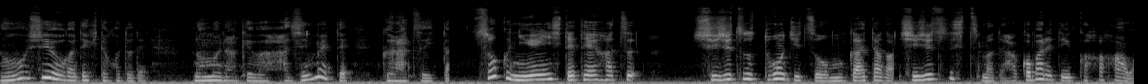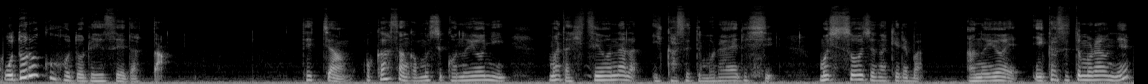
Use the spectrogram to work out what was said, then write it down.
脳腫瘍ができたことで野村家は初めてぐらついた。即入院して剃髪。手術当日を迎えたが手術室まで運ばれていく母は驚くほど冷静だった。てっちゃんお母さんがもしこの世にまだ必要なら行かせてもらえるしもしそうじゃなければあの世へ行かせてもらうね。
